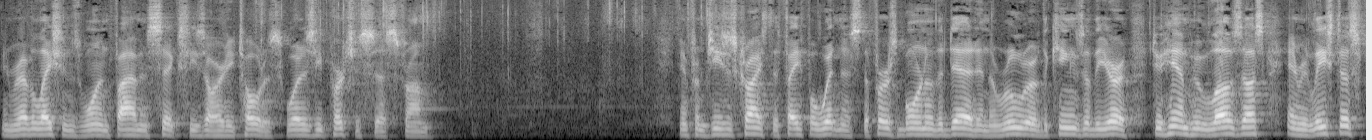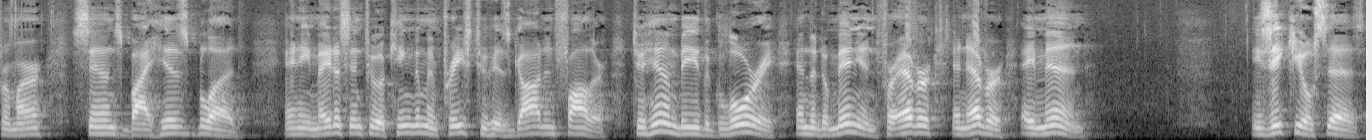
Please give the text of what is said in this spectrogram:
In Revelations 1 5 and 6, he's already told us what does he purchase us from? And from Jesus Christ, the faithful witness, the firstborn of the dead, and the ruler of the kings of the earth, to him who loves us and released us from our sins by his blood and he made us into a kingdom and priest to his God and Father. To him be the glory and the dominion forever and ever. Amen. Ezekiel says,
